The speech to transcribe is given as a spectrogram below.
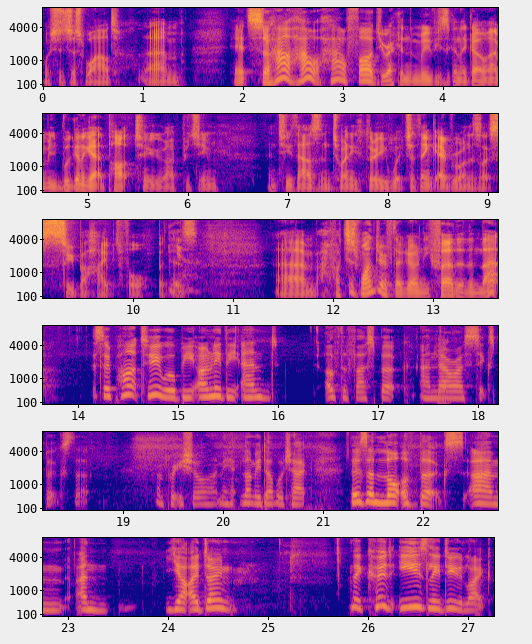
which is just wild. Um, it's so how how how far do you reckon the movie's are going to go? I mean, we're going to get a part two, I presume, in 2023, which I think everyone is like super hyped for because. Um, I just wonder if they'll go any further than that. So part two will be only the end of the first book, and Yeah. there are six books that I'm pretty sure. Let me let me double check. There's a lot of books, um, and yeah, I don't. They could easily do like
